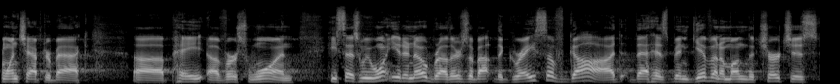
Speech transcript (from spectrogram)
one chapter back. Uh, pay, uh, verse 1, he says, We want you to know, brothers, about the grace of God that has been given among the churches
